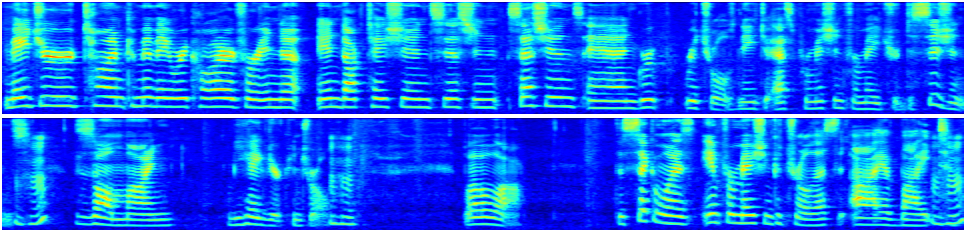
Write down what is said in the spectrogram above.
Major time commitment required for in- induction session, sessions and group rituals. Need to ask permission for major decisions. Mm-hmm. This is all mind behavior control. Mm-hmm. Blah, blah, blah. The second one is information control. That's the eye of bite. Mm-hmm.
